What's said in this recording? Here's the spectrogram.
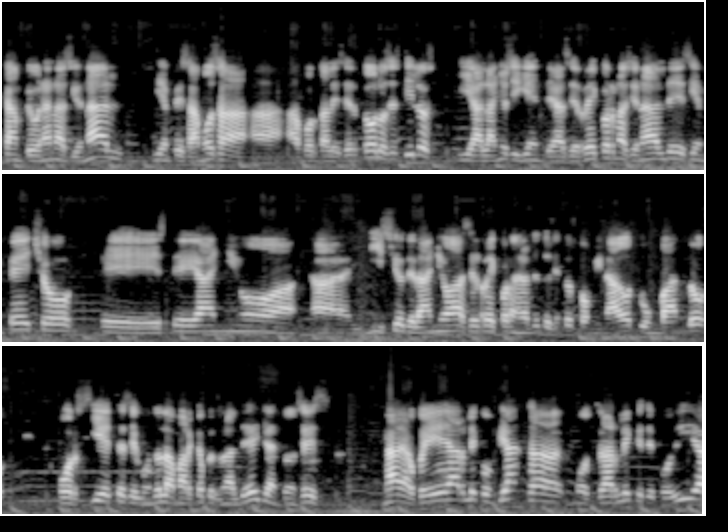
campeona nacional, y empezamos a, fortalecer todos los estilos y al año siguiente hace récord nacional de 100 pecho, eh, este año a, inicios del año hace el récord nacional de 200 combinado tumbando por 7 segundos la marca personal de ella, entonces nada, fue darle confianza, mostrarle que se podía,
